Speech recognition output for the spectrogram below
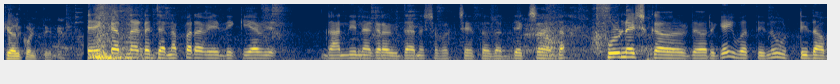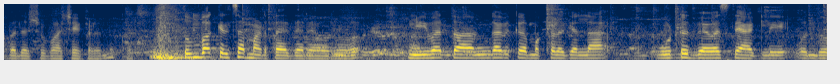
ಕೇಳ್ಕೊಳ್ತೀನಿ. ಜಯ ಕರ್ನಾಟಕ ಜನಪರ ವೇದಿಕೆಯ ಗಾಂಧಿನಗರ ವಿಧಾನಸಭಾ ಕ್ಷೇತ್ರದ ಅಧ್ಯಕ್ಷರಾದ ಪೂರ್ಣೇಶ್ ಅವರಿಗೆ ಇವತ್ತಿನ ಹುಟ್ಟಿದ ಹಬ್ಬದ ಶುಭಾಶಯಗಳನ್ನು ತುಂಬ ಕೆಲಸ ಮಾಡ್ತಾ ಇದ್ದಾರೆ ಅವರು. ಇವತ್ತು ಅಂಗವಿಕಲ ಮಕ್ಕಳಿಗೆಲ್ಲ ಊಟದ ವ್ಯವಸ್ಥೆ ಆಗಲಿ, ಒಂದು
